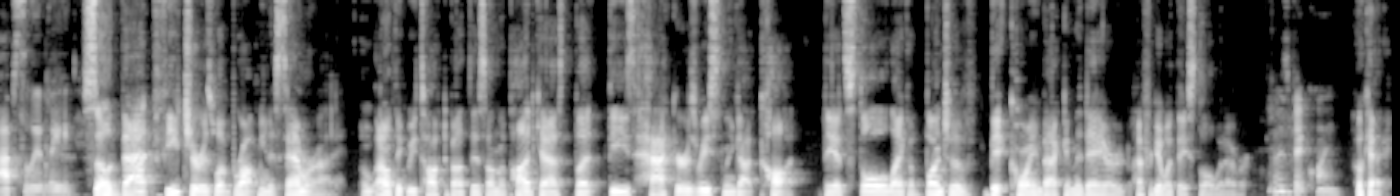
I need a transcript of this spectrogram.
Absolutely. So that feature is what brought me to Samourai. Oh, I don't think we talked about this on the podcast, but these hackers recently got caught. They had stole like a bunch of Bitcoin back in the day, or I forget what they stole, whatever. What is Bitcoin? Okay.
